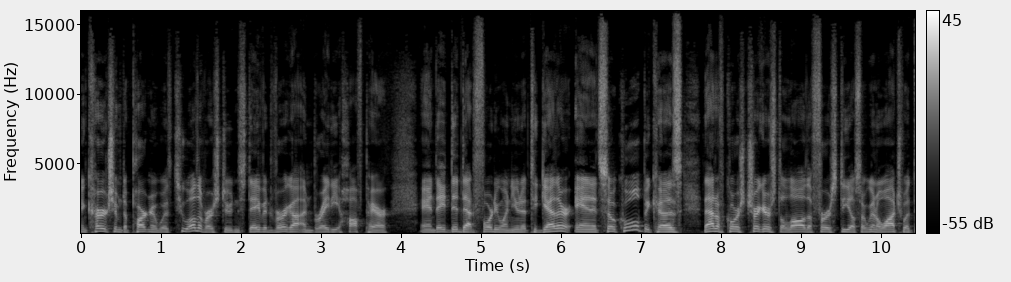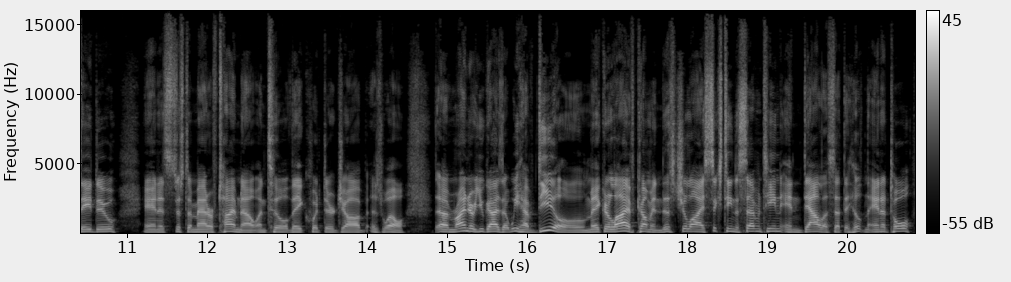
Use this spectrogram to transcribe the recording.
encourage him to partner with two other of our students, David Verga and Brady Hoffpair, and they did that 41 unit together. And it's so cool because that, of course, triggers the law of the first deal. So we're going to watch what they do, and it's just a matter of time now until they quit their job as well. A reminder, you guys, that we have Deal Maker Live coming this July 16 to 17 in Dallas at the Hilton Anatole.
